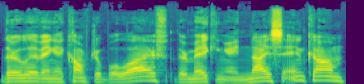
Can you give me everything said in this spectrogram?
They're living a comfortable life. They're making a nice income.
